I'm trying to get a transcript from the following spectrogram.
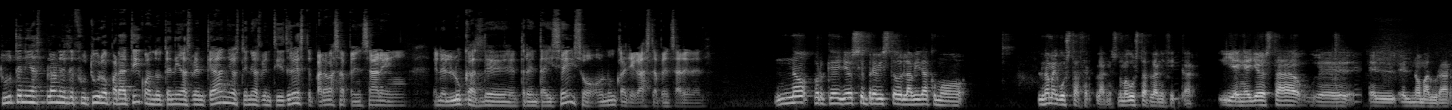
¿tú tenías planes de futuro para ti cuando tenías 20 años, tenías 23? ¿Te parabas a pensar en, en el Lucas de 36 o, o nunca llegaste a pensar en él? No, porque yo siempre he visto la vida como... No me gusta hacer planes, no me gusta planificar. Y en ello está eh, el, el no madurar,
